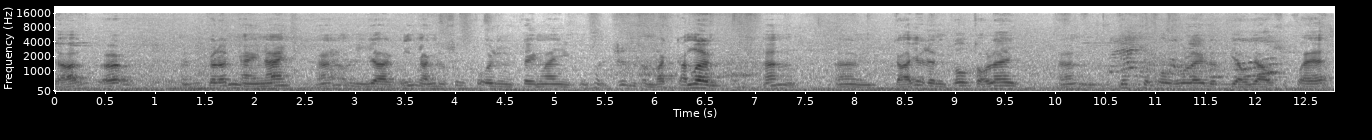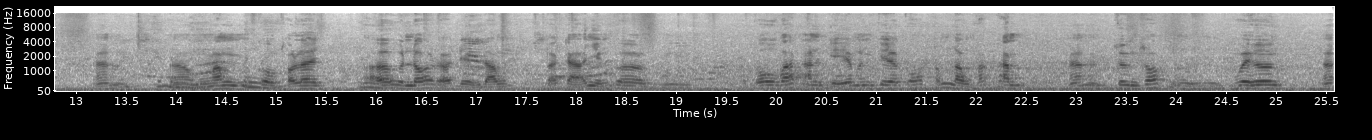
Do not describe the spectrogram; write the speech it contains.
sở à, cho đến ngày nay à, giờ cũng nhận được số tiền này cũng xin thành thật cảm ơn à, à, cả gia đình cô Thọ Lê à, chúc cho cô Thọ Lê được giàu giàu sức khỏe. À, à, mong cô Thọ Lê ở bên đó rồi điều động. Và cả những cô, cô bác anh chị em bên kia có tấm lòng phát tâm. À, thương xót quê hương. À,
